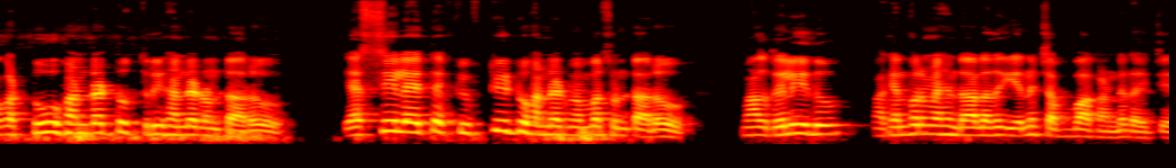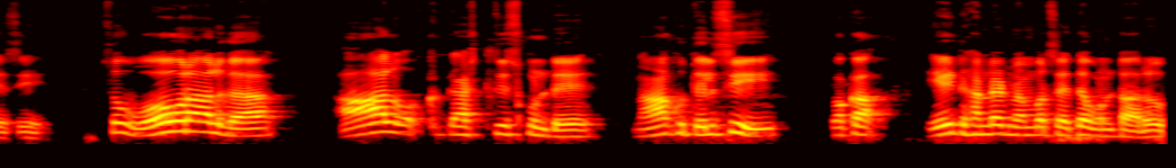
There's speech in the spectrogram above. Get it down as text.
ఒక two hundred to three hundred ఉంటారు. ఎస్సీలు అయితే ఫిఫ్టీ టు హండ్రెడ్ మెంబర్స్ ఉంటారు. మాకు తెలియదు మాకు ఇన్ఫర్మేషన్ రాలేదు. ఇవన్నీ చెప్పబాకండి దయచేసి. సో ఓవరాల్గా ఆల్ ఒక క్యాస్ట్ తీసుకుంటే నాకు తెలిసి ఒక ఎయిట్ హండ్రెడ్ మెంబర్స్ అయితే ఉంటారు.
